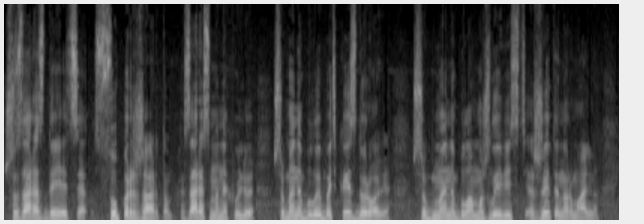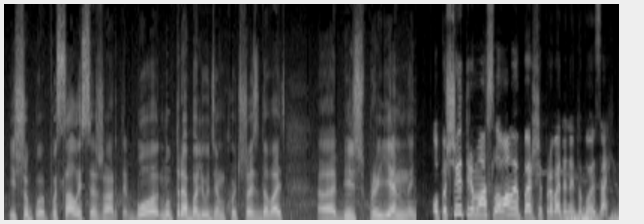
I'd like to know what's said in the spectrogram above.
що зараз здається супер жартом. Зараз мене хвилює, щоб в мене були батьки здорові, щоб в мене була можливість жити нормально і щоб писалися жарти. Бо ну треба людям хоч щось давати е, більш приємне. Опиши трьома словами перший проведений тобою захід.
